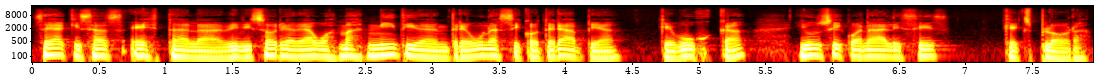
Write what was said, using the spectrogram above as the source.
Sea quizás esta la divisoria de aguas más nítida entre una psicoterapia que busca y un psicoanálisis que explora.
